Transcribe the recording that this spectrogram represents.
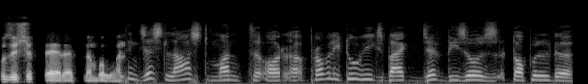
position there at number one. I think just last month or uh, probably two weeks back, Jeff Bezos toppled uh,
